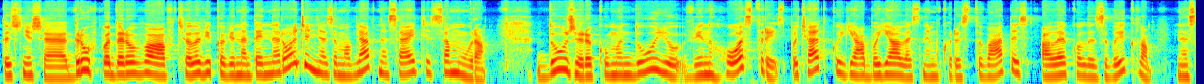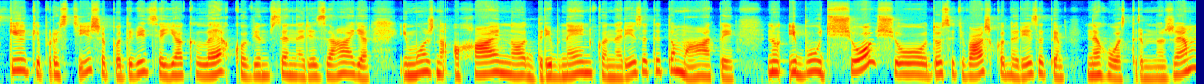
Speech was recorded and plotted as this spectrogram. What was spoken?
точніше, друг подарував чоловікові на день народження, замовляв на сайті Самура. Дуже рекомендую, він гострий. Спочатку я боялась ним користуватись, але коли звикла, наскільки простіше, подивіться, як легко він все нарізає, і можна охайно, дрібненько нарізати томати. Ну і будь-що, що досить важко нарізати негострим ножем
